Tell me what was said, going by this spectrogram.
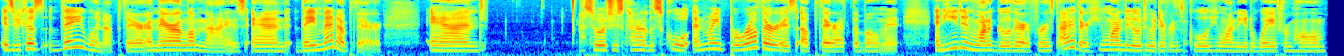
is because they went up there and they're alumni and they met up there. And so it's just kind of the school. And my brother is up there at the moment. And he didn't want to go there at first either. He wanted to go to a different school, he wanted to get away from home.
